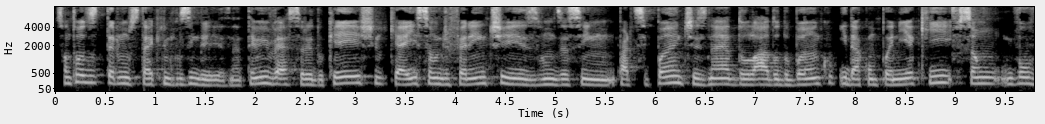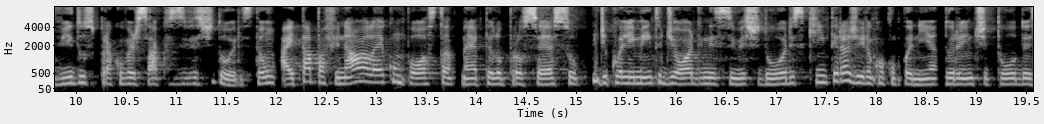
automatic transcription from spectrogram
são todos termos técnicos em inglês, né? Tem o investor education, que aí são diferentes, vamos dizer assim, participantes, né, do lado do banco e da companhia que são envolvidos para conversar com os investidores. Então, a etapa final ela é composta, né, pelo processo de colhimento de ordem desses investidores que interagiram com a companhia durante todo esse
